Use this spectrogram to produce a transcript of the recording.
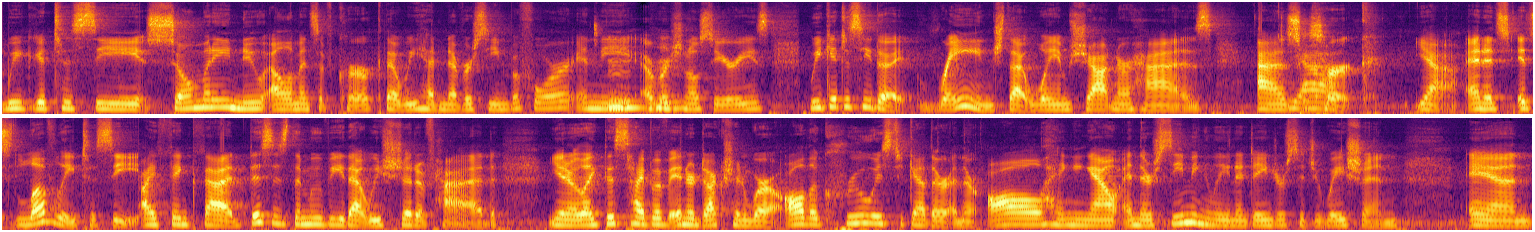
We get to see so many new elements of Kirk that we had never seen before in the mm-hmm. original series. We get to see the range that William Shatner has as Yeah. Kirk. Yeah, and it's it's lovely to see. I think that this is the movie that we should have had. You know, like this type of introduction where all the crew is together and they're all hanging out and they're seemingly in a dangerous situation and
